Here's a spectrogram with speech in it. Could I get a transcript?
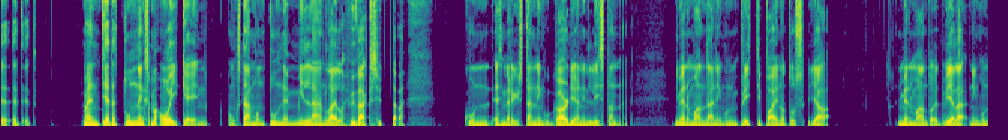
et, et, mä en tiedä tunnenko mä oikein, onko tämä mun tunne millään lailla hyväksyttävä, kun esimerkiksi tämän niin kuin Guardianin listan nimenomaan tämä niin kuin brittipainotus ja nimenomaan toi vielä niin kuin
